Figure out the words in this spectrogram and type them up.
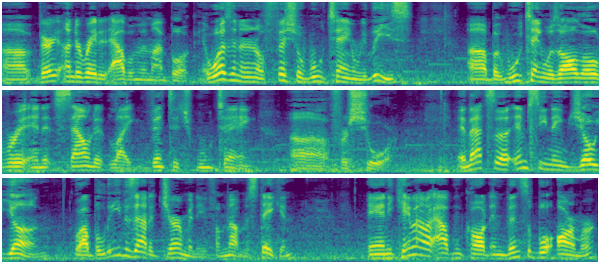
Uh, very underrated album in my book. It wasn't an official Wu Tang release, uh, but Wu Tang was all over it, and it sounded like vintage Wu Tang uh, for sure. And that's an MC named Joe Young, who I believe is out of Germany, if I'm not mistaken. And he came out an album called Invincible Armor,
